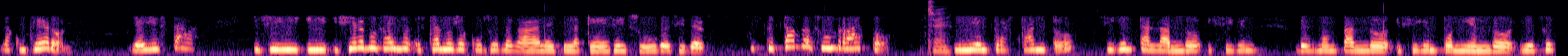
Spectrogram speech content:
la cumplieron. Y ahí está. Y si y, hiciéramos ahí están los recursos legales y la queja y subes y de pues te tardas un rato. Y mientras tanto, siguen talando y siguen desmontando y siguen poniendo, y eso es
